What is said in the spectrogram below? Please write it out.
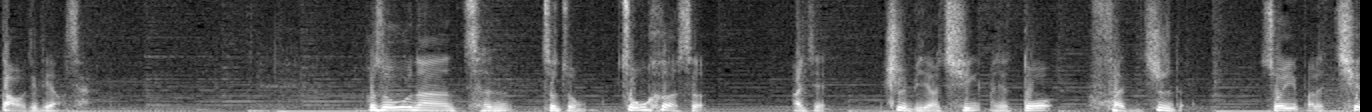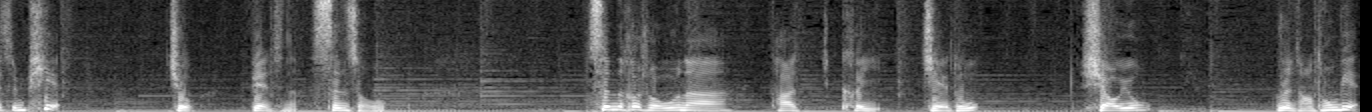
道地的药材。何首乌呢，呈这种棕褐色，而且质比较轻，而且多粉质的，所以把它切成片，就变成了生首乌。生的何首乌呢，它可以解毒、消痈、润肠通便。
